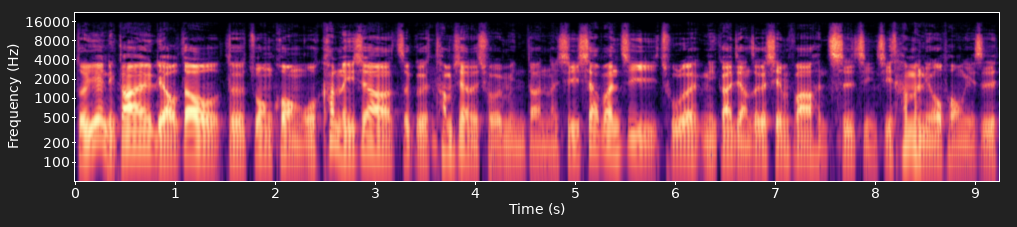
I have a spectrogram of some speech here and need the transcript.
对，因为你刚才聊到的状况，我看了一下这个他们现在的球员名单呢，其实下半季除了你刚才讲这个先发很吃紧，其实他们牛棚也是。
